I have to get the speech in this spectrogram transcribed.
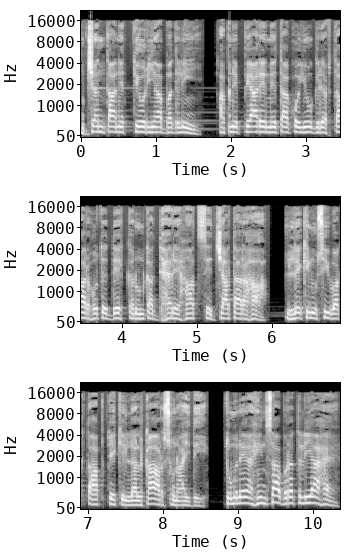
जनता ने त्योरियाँ बदली, अपने प्यारे नेता को यूँ गिरफ़्तार होते देखकर उनका धैर्य हाथ से जाता रहा, लेकिन उसी वक्त आपटे की ललकार सुनाई दी, तुमने अहिंसा व्रत लिया है,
